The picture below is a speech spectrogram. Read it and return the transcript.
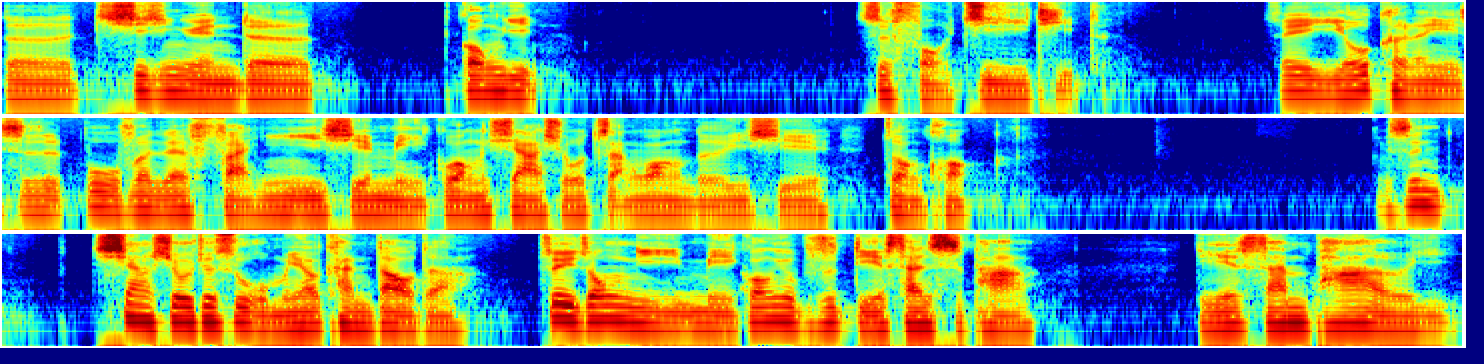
的细晶圆的供应是否记忆体的，所以有可能也是部分在反映一些美光下修展望的一些状况。可是下修就是我们要看到的，最终你美光又不是跌三十趴，跌三趴而已。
